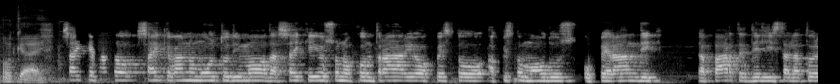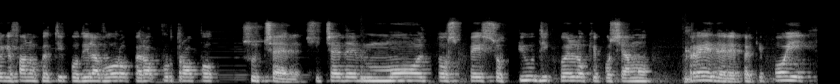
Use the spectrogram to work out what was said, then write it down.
Ok. Sai che, vado, sai che, vanno molto di moda, sai che io sono contrario a questo, a questo modus operandi da parte degli installatori che fanno quel tipo di lavoro, però purtroppo succede, succede molto spesso più di quello che possiamo credere, perché poi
